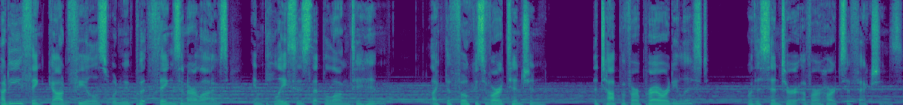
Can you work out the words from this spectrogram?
How do you think God feels when we put things in our lives in places that belong to Him, like the focus of our attention, the top of our priority list, or the center of our heart's affections?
